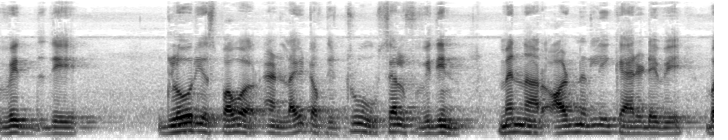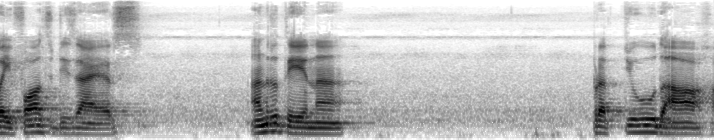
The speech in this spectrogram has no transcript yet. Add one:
with the glorious power and light of the true self within, men are ordinarily carried away by false desires. Anrutena प्रत्युदाह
